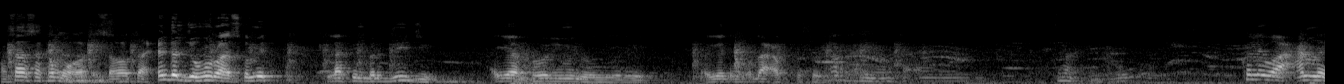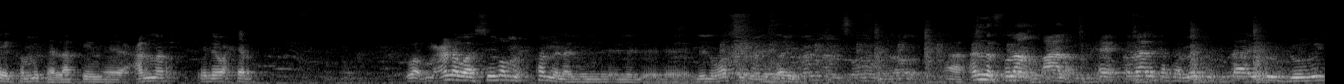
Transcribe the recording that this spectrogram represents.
hasaasa ka muuqata sababta cinda aljumhuur waa isku mid laakiin bardiji ayaa ka hor yimid oo yeeriyey iyada inqidaaca kutusay kale waa canay ka mid tahay laakiin canna inay wax yar macna waa siiqo muxtamila lilwasl lilgayr ana fulan qaala maxay ixtimaali kartaa meesha ku dhaha inuu joogay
